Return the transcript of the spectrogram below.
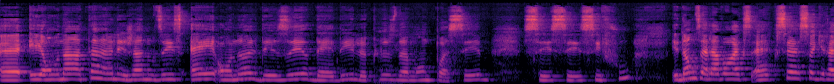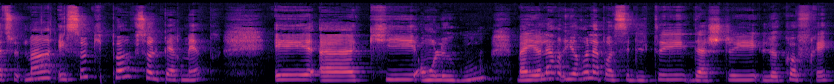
Euh, et on entend, hein, les gens nous disent Hey, on a le désir d'aider le plus de monde possible. C'est fou. Et donc, vous allez avoir acc- accès à ça gratuitement. Et ceux qui peuvent se le permettre et euh, qui ont le goût, ben, il y aura la possibilité d'acheter le coffret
